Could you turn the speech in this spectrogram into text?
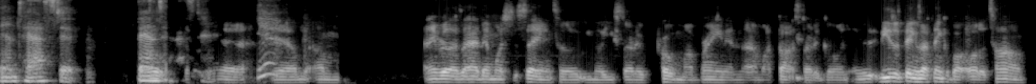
Fantastic. Fantastic. Yeah. Yeah. yeah I'm, I'm, I didn't realize I had that much to say until, you know, you started probing my brain and uh, my thoughts started going. And these are things I think about all the time.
